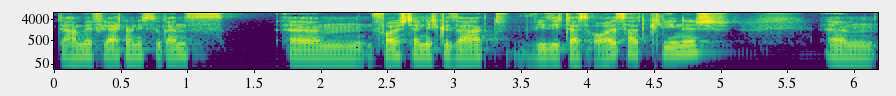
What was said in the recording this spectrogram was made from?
Da haben wir vielleicht noch nicht so ganz ähm, vollständig gesagt, wie sich das äußert klinisch. Ähm,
